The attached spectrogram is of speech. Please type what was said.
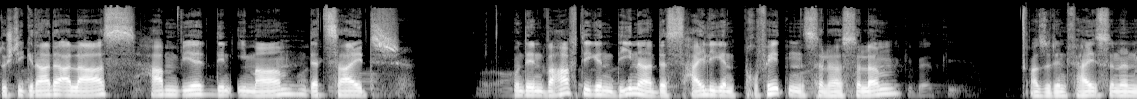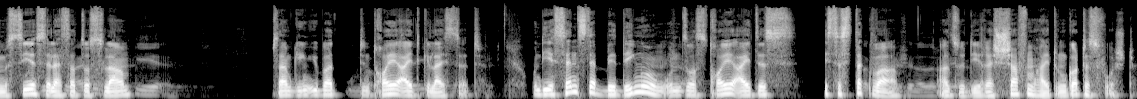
Durch die Gnade Allahs haben wir den Imam der Zeit und den wahrhaftigen Diener des heiligen Propheten, also den verheißenen Messias, seinem gegenüber den Treueeid geleistet. Und die Essenz der Bedingung unseres Treueeides ist das Taqwa, also die Rechtschaffenheit und Gottesfurcht.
